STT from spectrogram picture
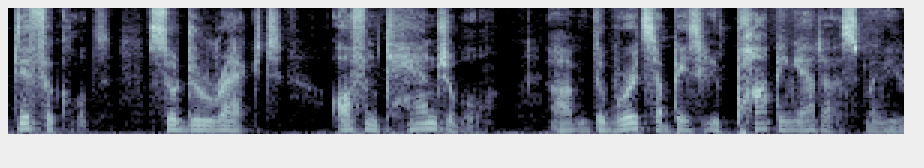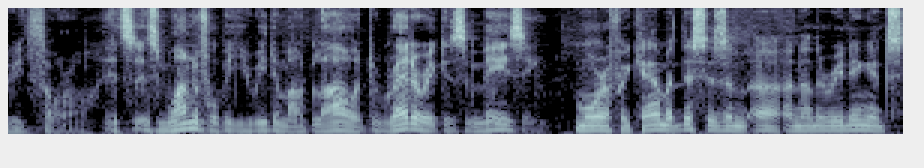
difficult, so direct, often tangible. Um, the words are basically popping at us when we read Thoreau. It's, it's wonderful when you read them out loud. The rhetoric is amazing. More if we can, but this is an, uh, another reading. It's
